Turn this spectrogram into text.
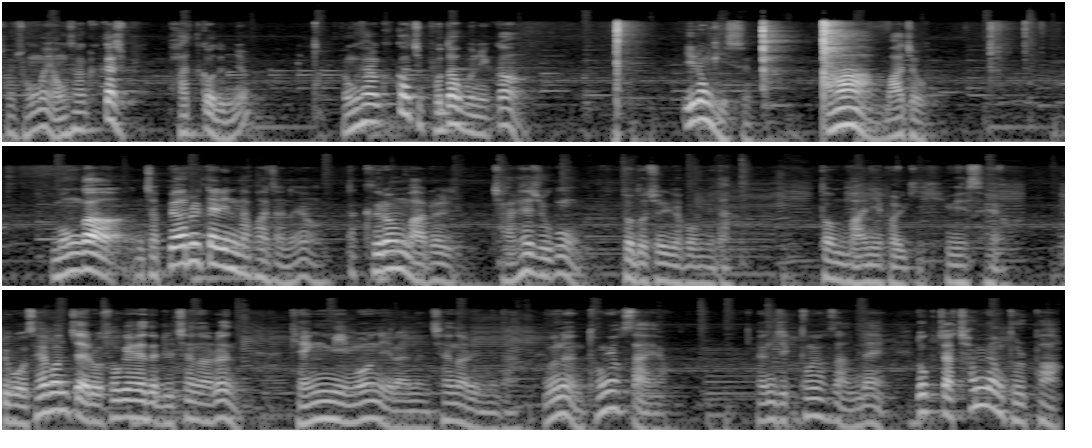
저 정말 영상을 끝까지 봤거든요. 영상을 끝까지 보다 보니까 이런 게 있어요. 아, 맞아. 뭔가 진짜 뼈를 때린다고 하잖아요. 딱 그런 말을 잘 해주고 저도 즐겨봅니다. 돈 많이 벌기 위해서요. 그리고 세 번째로 소개해드릴 채널은 갱미몬이라는 채널입니다. 이분은 통역사예요. 현직 통역사인데 구독자 1000명 돌파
